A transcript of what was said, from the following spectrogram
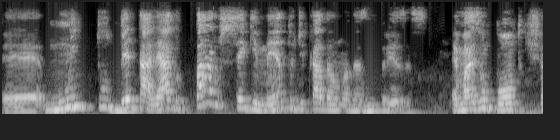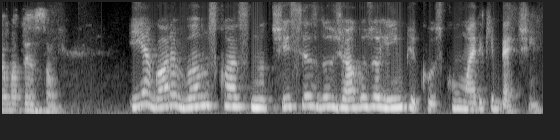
é, muito detalhado para o segmento de cada uma das empresas. É mais um ponto que chama atenção. E agora vamos com as notícias dos Jogos Olímpicos com o Eric Betting.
